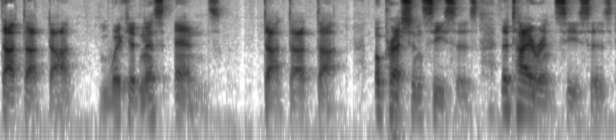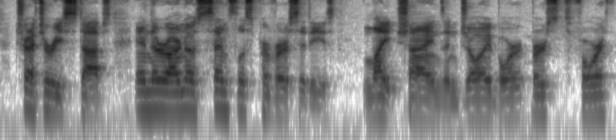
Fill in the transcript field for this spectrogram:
Dot dot dot. Wickedness ends dot dot dot. Oppression ceases, the tyrant ceases, treachery stops, and there are no senseless perversities. Light shines and joy bursts forth,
